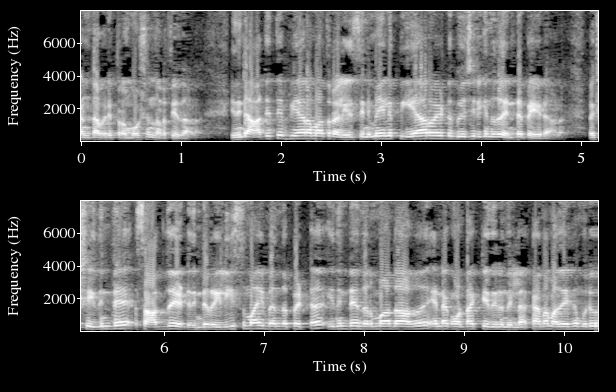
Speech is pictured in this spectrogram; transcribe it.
കണ്ട് അവർ പ്രൊമോഷൻ നടത്തിയതാണ്. ഇതിന്റെ ആദ്യത്തെ പി ആർ മാത്രമല്ല ഈ സിനിമയിലെ പി ആർ ആയിട്ട് ഉപയോഗിച്ചിരിക്കുന്നത് എന്റെ പേരാണ്. പക്ഷെ ഇതിന്റെ സാധ്യതയായിട്ട് ഇതിന്റെ റിലീസുമായി ബന്ധപ്പെട്ട് ഇതിന്റെ നിർമ്മാതാവ് എന്നെ കോൺടാക്ട് ചെയ്തിരുന്നില്ല. കാരണം അദ്ദേഹം ഒരു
